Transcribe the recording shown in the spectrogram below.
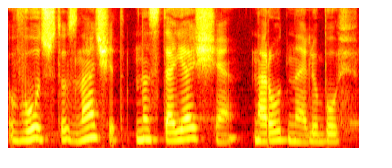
Вот что значит настоящая народная любовь.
